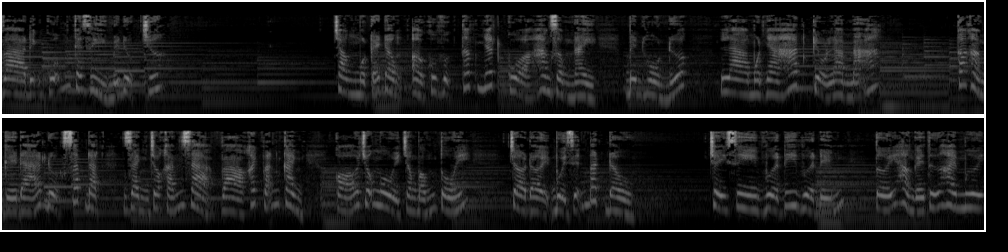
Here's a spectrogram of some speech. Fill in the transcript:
và định cuỗng cái gì mới được chứ? Trong một cái động ở khu vực thấp nhất của hang rồng này, bên hồ nước, là một nhà hát kiểu làm mã. Các hàng ghế đá được sắp đặt dành cho khán giả và khách vãn cảnh có chỗ ngồi trong bóng tối, chờ đợi buổi diễn bắt đầu. Tracy vừa đi vừa đếm, tới hàng ghế thứ 20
